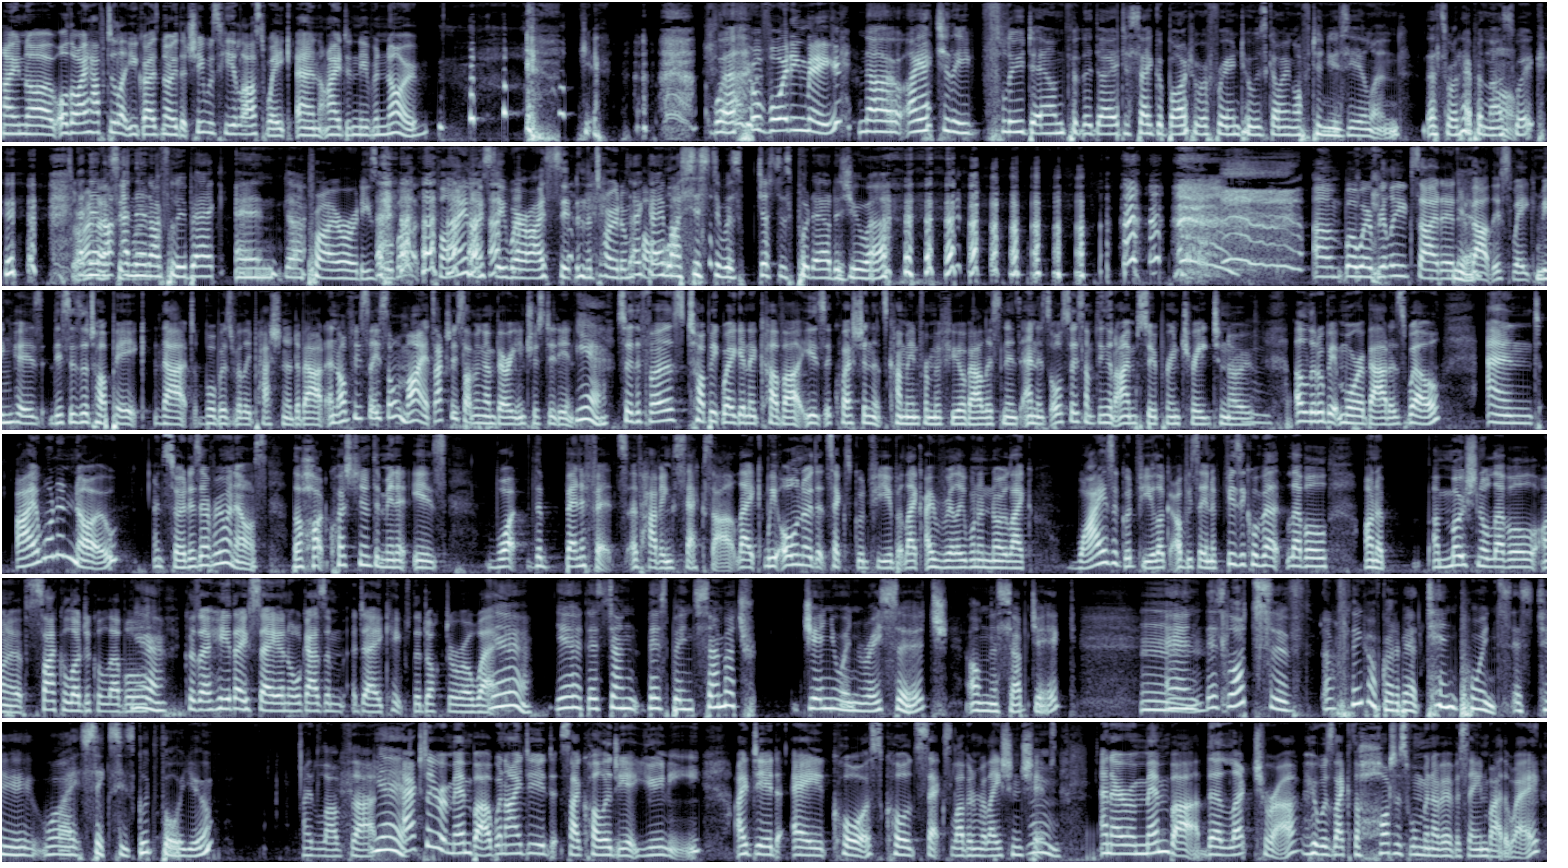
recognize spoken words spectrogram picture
I know. Although I have to let you guys know that she was here last week, and I didn't even know. yeah. Well, You're avoiding me. no, I actually flew down for the day to say goodbye to a friend who was going off to New Zealand. That's what happened last Oh. week. all and right, then, I, and then. I flew back and uh, Priorities, Bubba. Fine. I see where I sit in the totem pole. okay, my sister was just as put out as you are. Um, well, we're really excited Yeah. Mm-hmm. about this week because this is a topic that Bubba's really passionate about. And obviously, so am I. It's actually something I'm very interested in. Yeah. So, the first topic we're going to cover is a question that's come in from a few of our listeners. And it's also something that I'm super intrigued to know Mm. a little bit more about as well. And I want to know, and so does everyone else, the hot question of the minute is what the benefits of having sex are. Like, we all know that sex is good for you, but like, I really want to know, like, why is it good for you? Like obviously, on a physical level, on a emotional level, on a psychological level. Yeah. Because I hear they say an orgasm a day keeps the doctor away. Yeah, yeah. There's done. There's been so much genuine research on the subject, Mm. and there's lots of. I think I've got about ten points as to why sex is good for you. I love that. Yeah. I actually remember when I did psychology at uni, I did a course called Sex, Love and Relationships. Mm. And I remember the lecturer, who was like the hottest woman I've ever seen, by the way,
